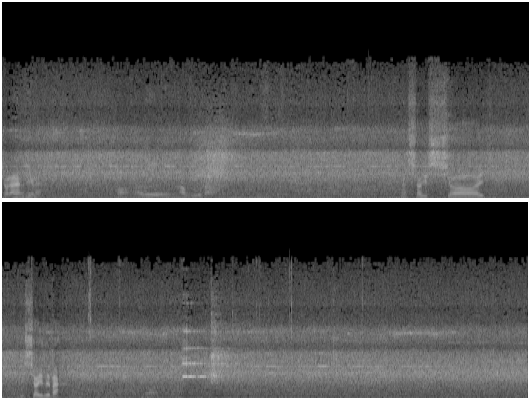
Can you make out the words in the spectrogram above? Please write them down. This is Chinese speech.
小两三岁了，啊，还是俺五岁半。嗯，那小小小一岁半。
